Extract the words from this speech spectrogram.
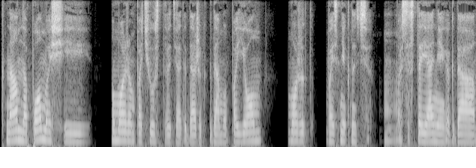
к нам на помощь и мы можем почувствовать это даже когда мы поем. Может возникнуть состояние, когда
